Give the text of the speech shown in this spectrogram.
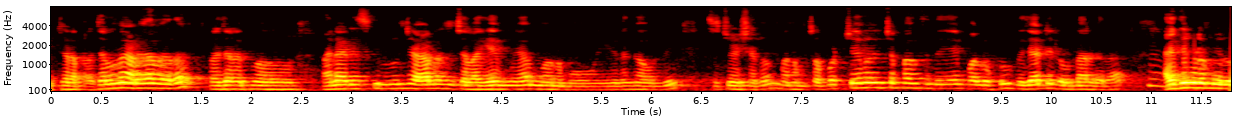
ఇక్కడ ప్రజలనే అడగాలి కదా. ప్రజలకు మైనారిటీస్ గురించి ఆలోచించాలి? ఏం మనము ఈ విధంగా ఉంది సిచ్యువేషన్ మనం సపోర్ట్ చేయమని చెప్పాల్సిందే. ఏం వాళ్ళు ఫుల్ మెజార్టీలో ఉన్నారు కదా. అయితే కూడా మీరు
